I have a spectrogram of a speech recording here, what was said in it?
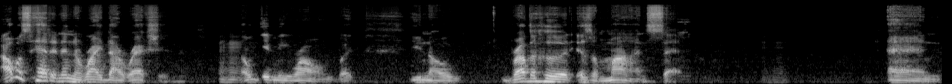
i was headed in the right direction Mhm. don't get me wrong, but you know, brotherhood is a mindset, Mhm. and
